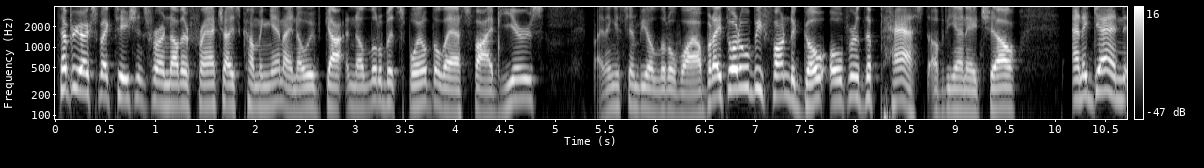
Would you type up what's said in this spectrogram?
temper your expectations for another franchise coming in. I know we've gotten a little bit spoiled the last five years. But I think it's going to be a little while, but I thought it would be fun to go over the past of the NHL and again,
